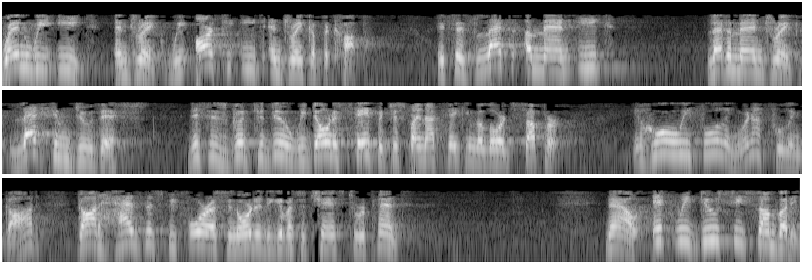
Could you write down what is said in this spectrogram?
when we eat and drink, we are to eat and drink of the cup. It says, let a man eat, let a man drink. Let him do this. This is good to do. We don't escape it just by not taking the Lord's Supper. You know, who are we fooling? We're not fooling God. God has this before us in order to give us a chance to repent. Now, if we do see somebody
